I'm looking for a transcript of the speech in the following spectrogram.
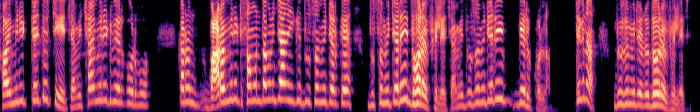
৬ মিনিটটাই তো চেয়েছে। আমি ৬ মিনিট বের করব। কারণ ১২ মিনিট সমান তো আমরা জানি কি ২০০ মিটারকে ২০০ মিটারেই ধরে ফেলেছে। আমি ২০০ মিটারেই বের করলাম। ঠিক না? ২০০ মিটারে ধরে ফেলেছে।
